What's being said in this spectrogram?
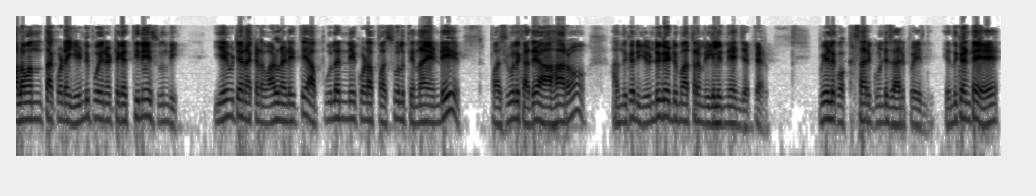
పొలమంతా కూడా ఎండిపోయినట్టుగా తినేసి ఉంది. ఏమిటని అక్కడ వాళ్ళని అడిగితే ఆ పూలన్నీ కూడా పశువులు తిన్నాయండి. పశువులకు అదే ఆహారం. అందుకని ఎండుగడ్డి మాత్రం మిగిలింది అని చెప్పారు. వీళ్ళకి ఒక్కసారి గుండె జారిపోయింది. ఎందుకంటే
